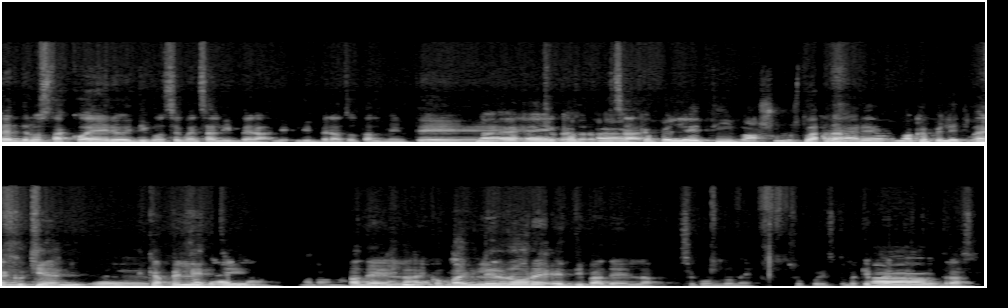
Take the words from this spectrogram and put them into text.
perde lo stacco aereo e di conseguenza libera, libera totalmente Ma è, è Cap- Cappelletti va sullo stacco Guarda, aereo? No Cappelletti ecco chi è? eh, Cappelletti Padella, Madonna. Padella ecco, l'errore è di Padella secondo me su questo perché uh, perde il contrasto.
